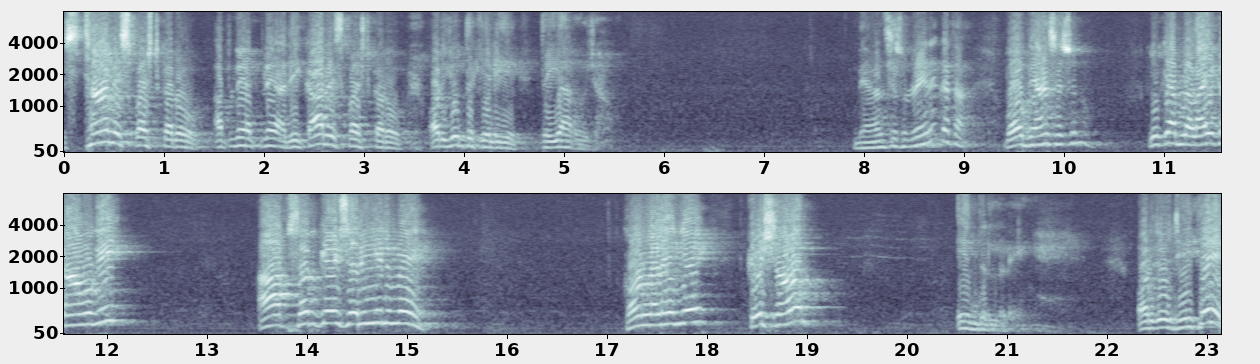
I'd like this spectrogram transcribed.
स्थान स्पष्ट करो अपने अपने अधिकार स्पष्ट करो और युद्ध के लिए तैयार हो जाओ। ध्यान से सुन रहे हैं ना कथा? बहुत ध्यान से सुनो। क्योंकि अब लड़ाई कहाँ होगी? आप सबके शरीर में। कौन लड़ेंगे? कृष्ण और इंद्र लड़ेंगे और जो जीते,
